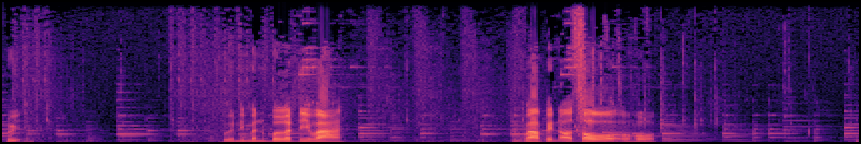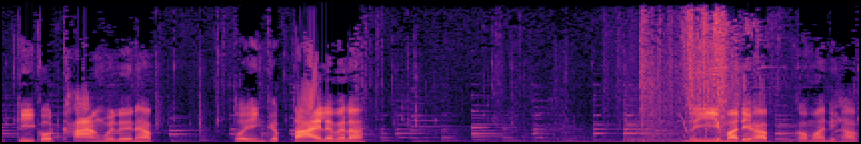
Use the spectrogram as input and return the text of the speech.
เฮ้ยปืนนี้มันเบิร์ดนี่หว่า ว่าเป็นออโต้โอ้โหเมื่อกี้กดค้างไปเลยนะครับ ตัวเองเกือบตายแล้วไหมล่ะ นี่มาดิครับ ก็มาดิครับ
